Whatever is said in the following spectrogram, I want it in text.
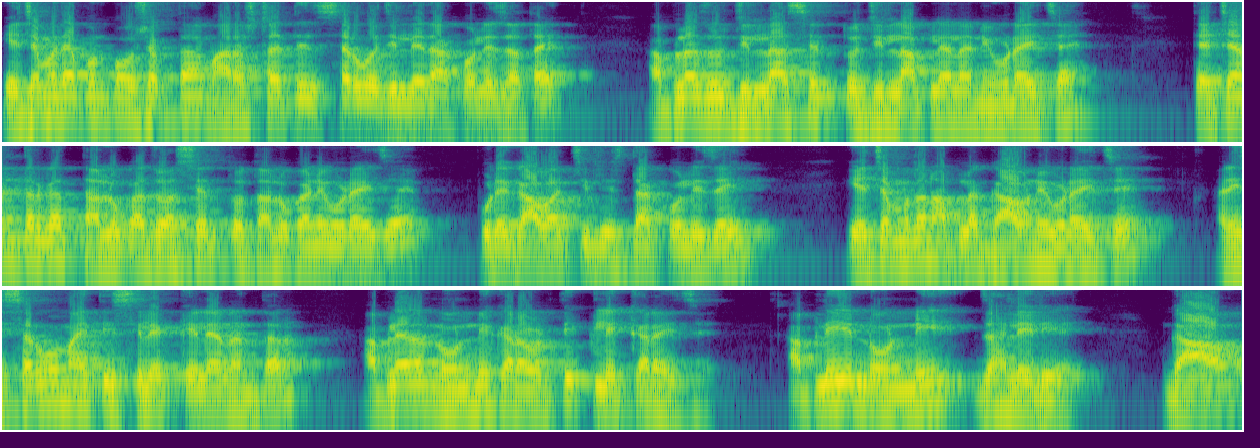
याच्यामध्ये आपण पाहू शकता महाराष्ट्रातील सर्व जिल्हे दाखवले जात आहेत. आपला जो जिल्हा असेल तो जिल्हा आपल्याला निवडायचा आहे. त्याच्या अंतर्गत तालुका जो असेल तो तालुका निवडायचा आहे. पुढे गावाची लिस्ट दाखवली जाईल. याच्यामधून आपलं गाव निवडायचे आणि सर्व माहिती सिलेक्ट केल्यानंतर आपल्याला नोंदणी करावरती क्लिक करायचे आपली नोंदणी झालेली आहे. गाव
